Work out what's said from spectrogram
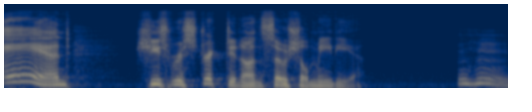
and she's restricted on social media. Mm-hmm.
